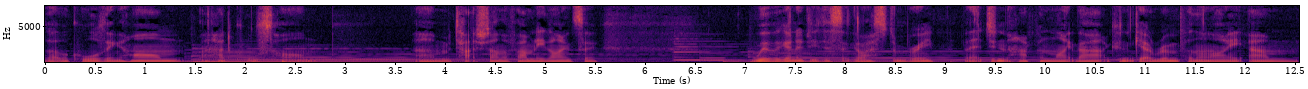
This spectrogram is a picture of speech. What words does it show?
that were causing harm. I had caused harm um, attached down the family line. So we were going to do this at Glastonbury. It didn't happen like that. I couldn't get a room for the night, um,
